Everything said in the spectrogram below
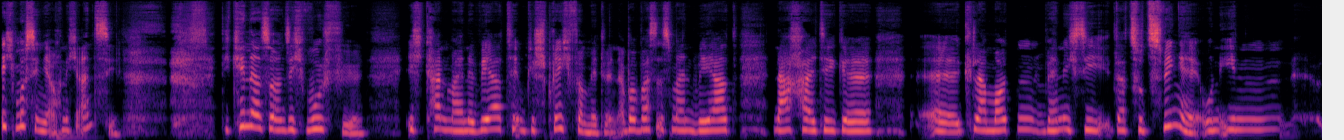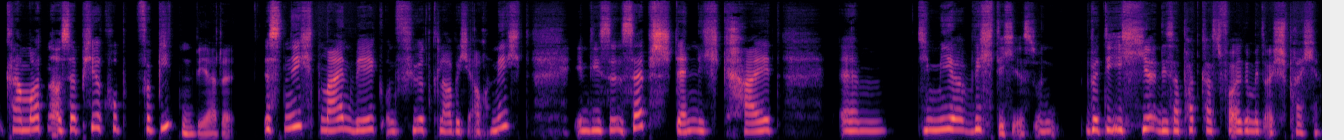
Ich muss ihn ja auch nicht anziehen. Die Kinder sollen sich wohlfühlen. Ich kann meine Werte im Gespräch vermitteln. Aber was ist mein Wert, nachhaltige äh, Klamotten, wenn ich sie dazu zwinge und ihnen Klamotten aus der Peer Group verbieten werde? Ist nicht mein Weg und führt, glaube ich, auch nicht in diese Selbstständigkeit, ähm, die mir wichtig ist und über die ich hier in dieser Podcast-Folge mit euch spreche.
